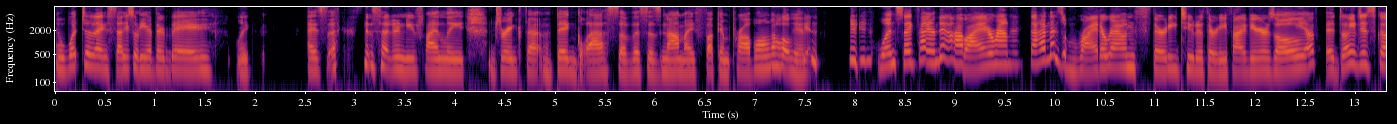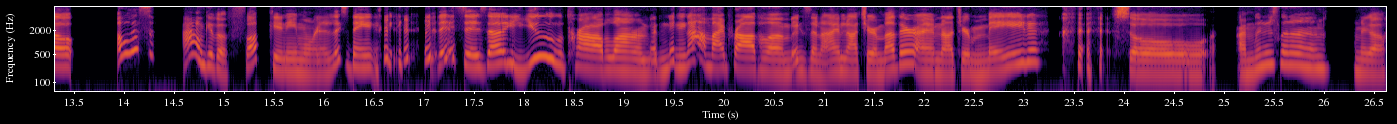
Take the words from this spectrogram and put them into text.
And what did I say the other day? Like I said, I said, and you finally drink that big glass of this is not my fucking problem. Oh, Yeah. Once I found out right around that happens right around 32 to 35 years old. Yep. It You just go, oh, this, I don't give a fuck anymore. This thing, this is a you problem, not my problem. And I'm not your mother. I am not your maid. so I'm gonna- just gonna, I'm gonna go,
